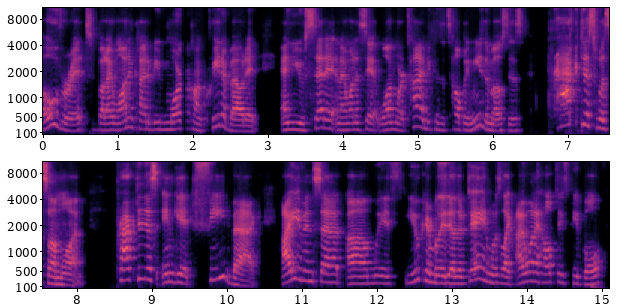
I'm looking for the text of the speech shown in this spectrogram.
over it, but I want to kind of be more concrete about it. And you said it, and I want to say it one more time because it's helping me the most is practice with someone, practice and get feedback. I even sat um, with you, Kimberly, the other day and was like, I want to help these people.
